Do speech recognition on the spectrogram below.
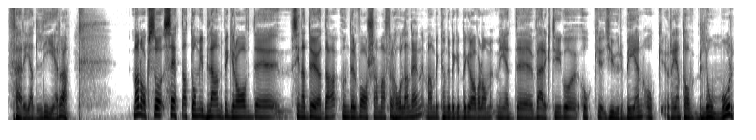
färgad lera. Man har också sett att de ibland begravde sina döda under varsamma förhållanden. Man kunde begrava dem med eh, verktyg och, och djurben och rent av blommor.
